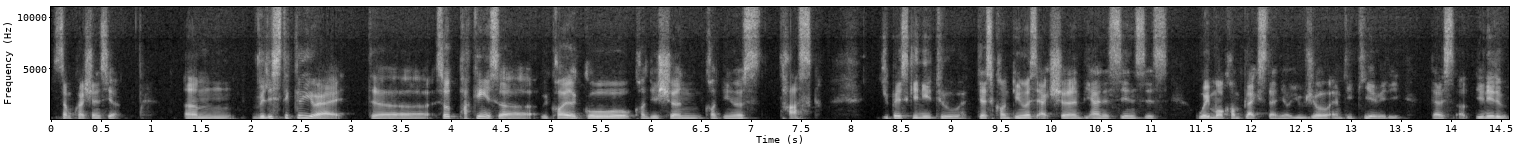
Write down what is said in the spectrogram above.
Some questions here. Um, realistically, right, the so parking is a we call it a goal condition continuous task. You basically need to there's continuous action behind the scenes is way more complex than your usual MDP already. There's a, you need to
